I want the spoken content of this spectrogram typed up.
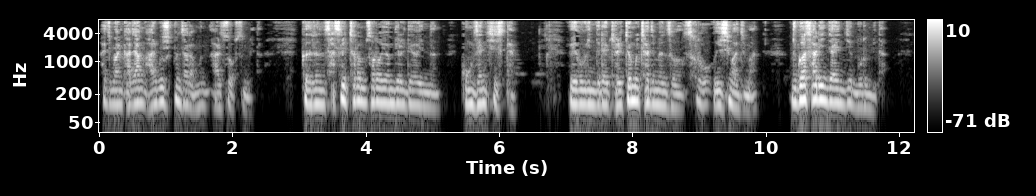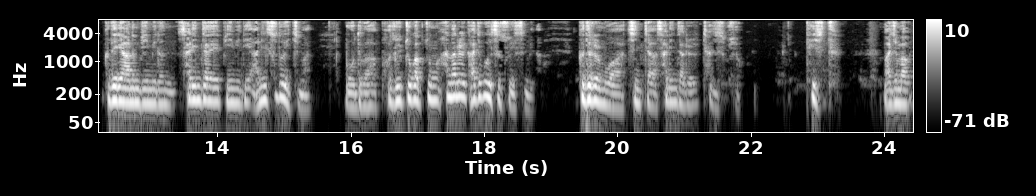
하지만 가장 알고 싶은 사람은 알 수 없습니다. 그들은 사슬처럼 서로 연결되어 있는 공생 시스템. 외국인들의 결점을 찾으면서 서로 의심하지만 누가 살인자인지 모릅니다. 그들이 아는 비밀은 살인자의 비밀이 아닐 수도 있지만 모두가 퍼즐 조각 중 하나를 가지고 있을 수 있습니다. 그들을 모아 진짜 살인자를 찾으십시오. 테이스트 마지막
